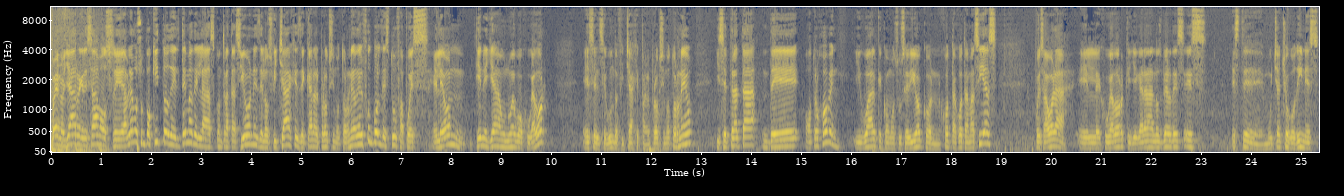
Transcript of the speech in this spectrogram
Bueno, ya regresamos. Eh, hablemos un poquito del tema de las contrataciones, de los fichajes de cara al próximo torneo del fútbol de estufa. Pues el León tiene ya un nuevo jugador. Es el segundo fichaje para el próximo torneo. Y se trata de otro joven, igual que como sucedió con JJ Macías. Pues ahora el jugador que llegará a los verdes es este muchacho Godínez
